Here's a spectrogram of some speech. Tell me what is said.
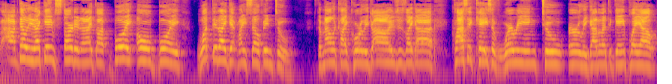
I'm telling you, that game started, and I thought, boy, oh boy, what did I get myself into? The Malachi Corley, oh, it was just like a classic case of worrying too early. Got to let the game play out.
